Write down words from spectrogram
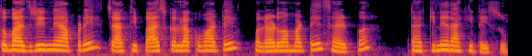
તો બાજરીને આપણે ચારથી પાંચ કલાક માટે પલાળવા માટે સાઈડ પર ઢાંકીને રાખી લઈશું.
